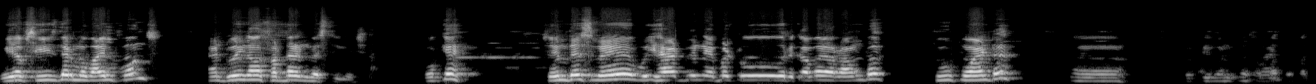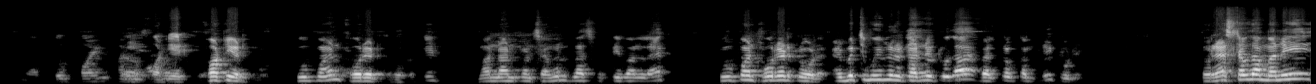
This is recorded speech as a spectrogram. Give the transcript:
We have seized their mobile phones and doing our further investigation. Okay. So in this way, we had been able to recover around uh, 2 point, uh, 51 plus nine, 2.48 48 2.48 crore. Okay. 19.7 plus 51 lakh, 2.48 crore, and which we will be returning to the Velcro company today. The rest of the money,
